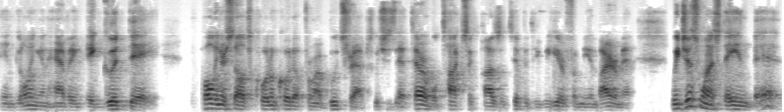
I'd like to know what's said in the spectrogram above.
and going and having a good day, pulling ourselves, quote unquote, up from our bootstraps, which is that terrible toxic positivity we hear from the environment. We just want to stay in bed.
